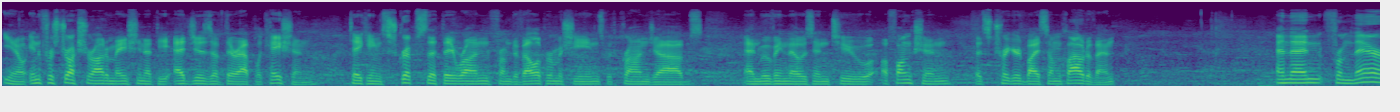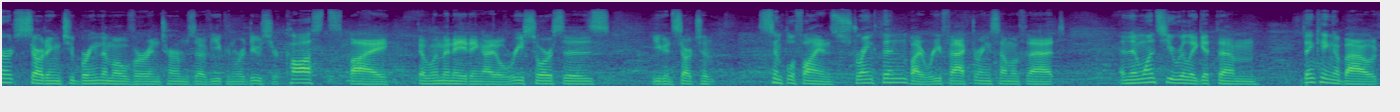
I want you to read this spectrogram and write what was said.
you know, infrastructure automation at the edges of their application, taking scripts that they run from developer machines with cron jobs, and moving those into a function that's triggered by some cloud event, and then from there, starting to bring them over in terms of you can reduce your costs by eliminating idle resources. You can start to simplify and strengthen by refactoring some of that. And then once you really get them thinking about,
